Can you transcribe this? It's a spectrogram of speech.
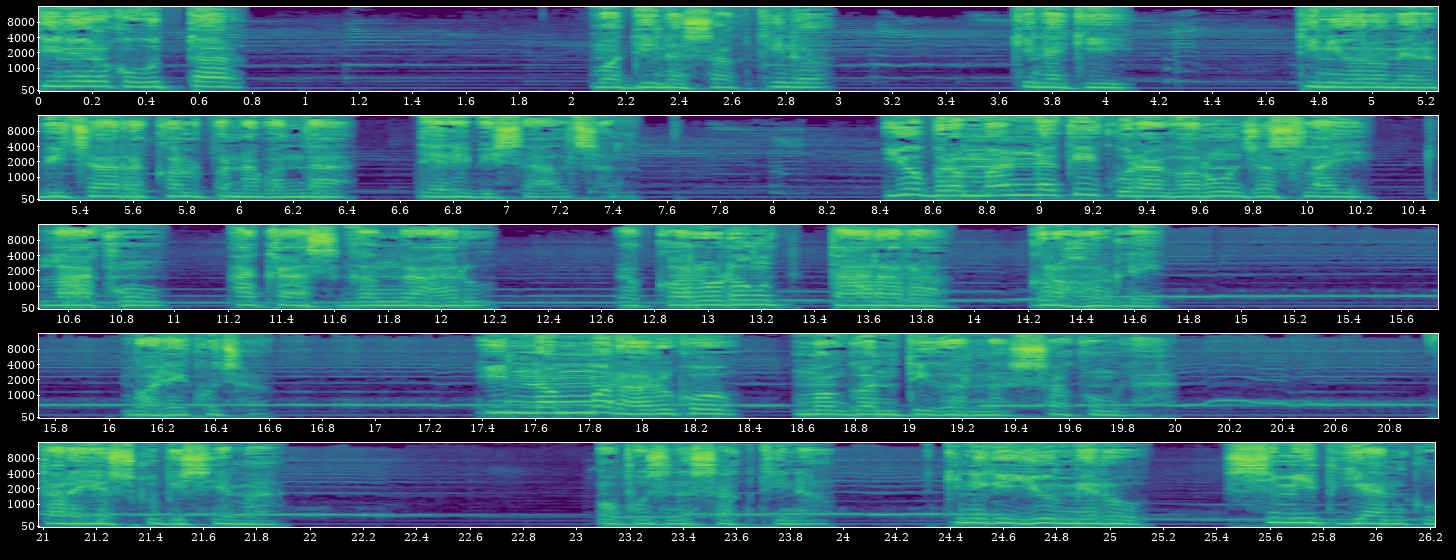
तिनीहरूको उत्तर म दिन सक्दिनँ किनकि तिनीहरू मेरो विचार र कल्पनाभन्दा धेरै विशाल छन्। यो ब्रह्माण्डकै कुरा गरौँ जसलाई लाखौं आकाश गङ्गाहरू र करोडौं तारा र ग्रहहरूले भरेको छ। यी नम्बरहरूको म गन्ती गर्न सकौँला। तर यसको विषयमा म बुझ्न सक्दिनँ किनकि यो मेरो सीमित ज्ञानको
